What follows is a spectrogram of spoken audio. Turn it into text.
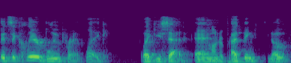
it's a clear blueprint like like you said. And 100%. i think you know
